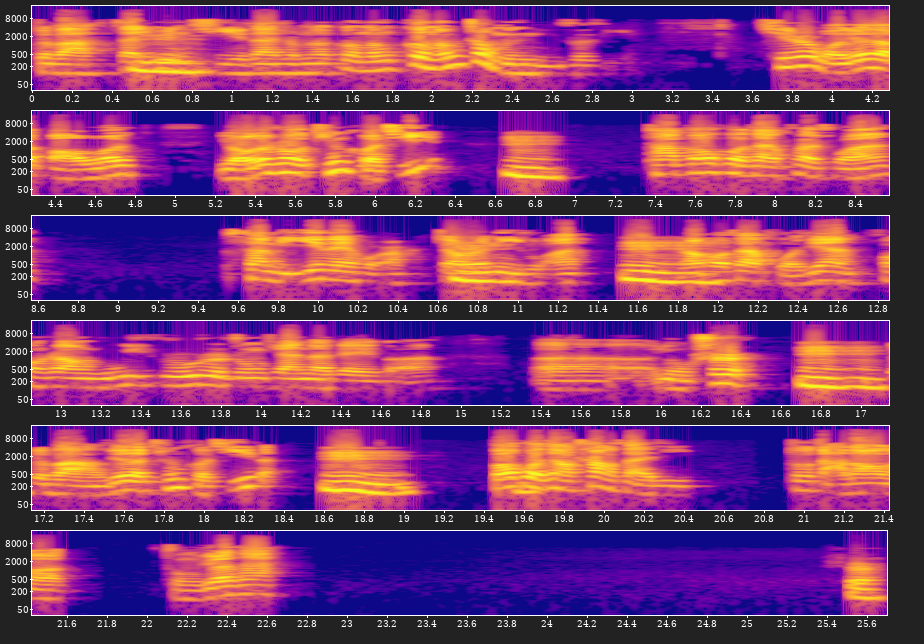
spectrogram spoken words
对吧？在运气，在什么的，更能更能证明你自己。其实我觉得保罗有的时候挺可惜，嗯。他包括在快船三比一那会儿叫人逆转，嗯，然后在火箭碰上如如日中天的这个呃勇士，嗯嗯。对吧？我觉得挺可惜的。嗯。包括像上赛季都打到了总决赛，是。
